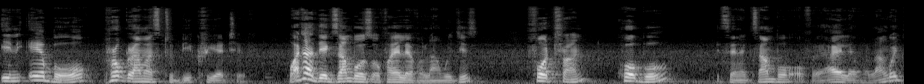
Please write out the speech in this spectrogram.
enable programmers to be creative. What are the examples of high level languages? Fortran, COBOL, it's an example of a high level language.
